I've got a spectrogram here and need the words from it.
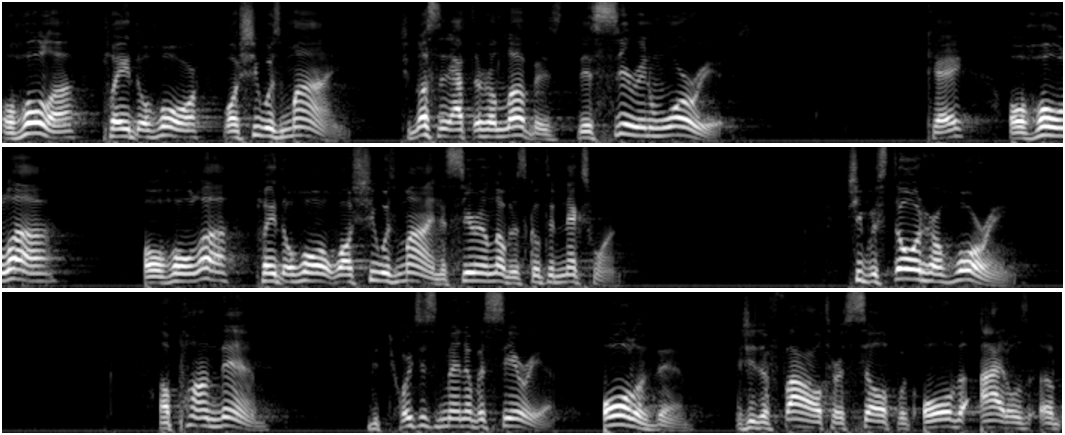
Aholah played the whore while she was mine. She lusted after her lovers, the Assyrian warriors. Okay? Oholah, Oholah played the whore while she was mine, the Syrian lover. Let's go to the next one. She bestowed her whoring upon them, the choicest men of Assyria, all of them, and she defiled herself with all the idols of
